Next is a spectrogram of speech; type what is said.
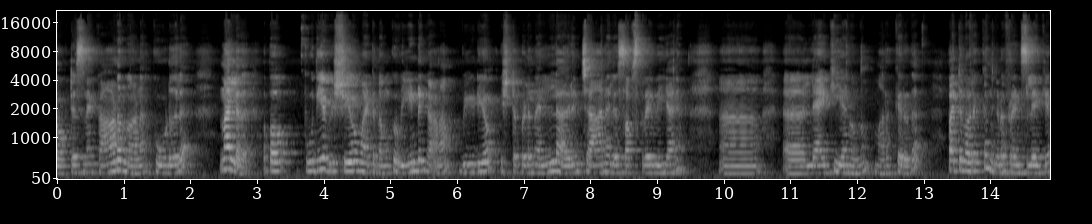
ഡോക്ടേഴ്സിനെ കാണുന്നതാണ് കൂടുതൽ നല്ലത്. അപ്പോൾ പുതിയ വിഷയവുമായിട്ട് നമുക്ക് വീണ്ടും കാണാം. വീഡിയോ ഇഷ്ടപ്പെടുന്ന എല്ലാവരും ചാനൽ സബ്സ്ക്രൈബ് ചെയ്യാനും ലൈക്ക് ചെയ്യാനൊന്നും മറക്കരുത്. പറ്റുന്നവരൊക്കെ നിങ്ങളുടെ ഫ്രണ്ട്സിലേക്ക്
